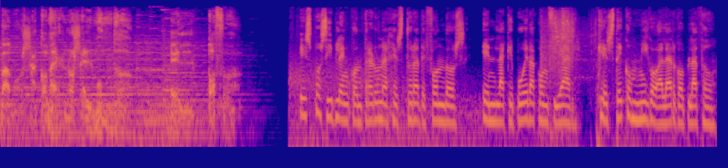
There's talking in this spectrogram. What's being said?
Vamos a comernos el mundo. El pozo. ¿Es posible encontrar una gestora de fondos en la que pueda confiar, que esté conmigo a largo plazo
